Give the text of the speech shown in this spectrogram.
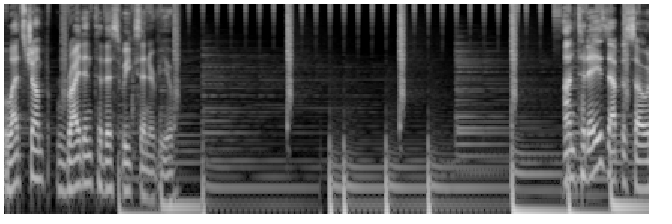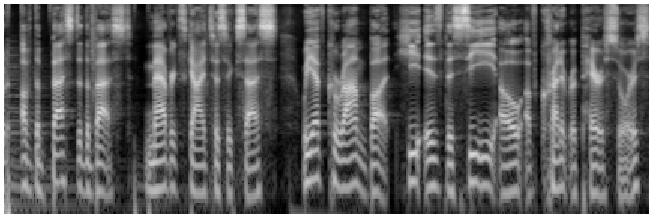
let's jump right into this week's interview. On today's episode of The Best of the Best Maverick's Guide to Success, we have Karam Butt. He is the CEO of Credit Repair Source.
